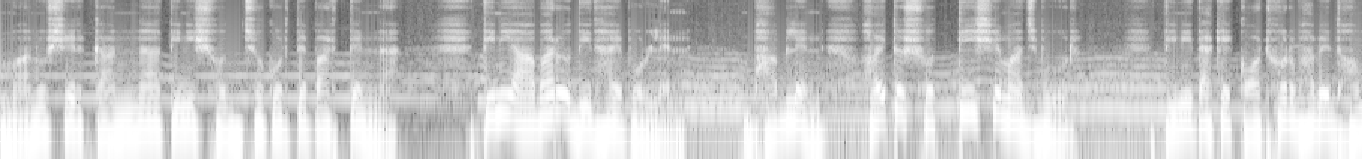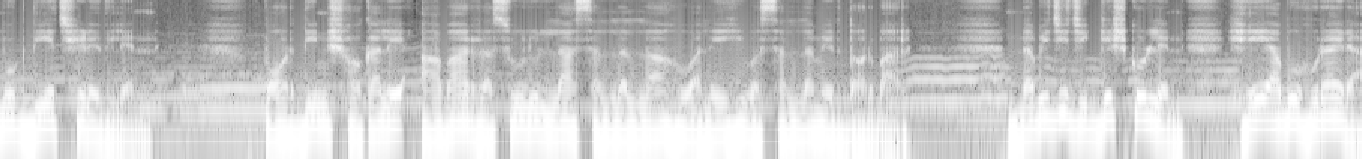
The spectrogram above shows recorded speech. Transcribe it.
মানুষের কান্না তিনি সহ্য করতে পারতেন না। তিনি আবারও দ্বিধায় পড়লেন। ভাবলেন, হয়তো সত্যিই সে মাজবুর। তিনি তাকে কঠোরভাবে ধমক দিয়ে ছেড়ে দিলেন। পরদিন সকালে আবার রাসূলুল্লাহ সাল্লাল্লাহু আলহি ওয়াসাল্লামের দরবার। নবীজি জিজ্ঞেস করলেন, হে আবু হুরায়রা,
